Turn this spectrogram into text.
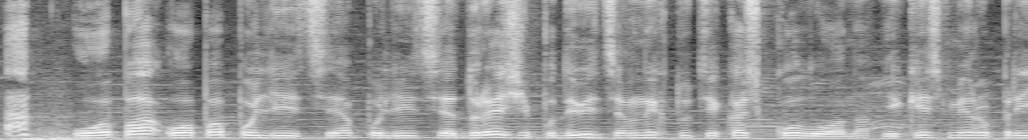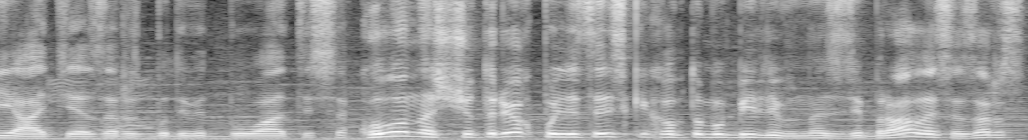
Опа, опа, поліція, поліція. До речі, подивіться, в них тут якась колона, якесь міроприяття зараз буде відбуватися. Колона з чотирьох поліцейських автомобілів у нас зібралася. Зараз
